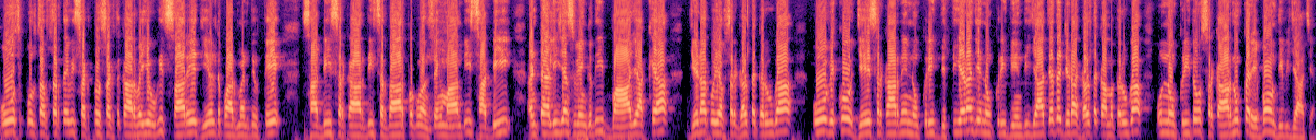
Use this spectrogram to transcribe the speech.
ਉਸ ਪੁਲਿਸ ਅਫਸਰ ਤੇ ਵੀ ਸਖਤ ਤੋਂ ਸਖਤ ਕਾਰਵਾਈ ਹੋਊਗੀ। ਸਾਰੇ ਜੇਲ੍ਹ ਡਿਪਾਰਟਮੈਂਟ ਦੇ ਉੱਤੇ ਸਾਡੀ ਸਰਕਾਰ ਦੀ ਸਰਦਾਰ ਭਗਵੰਤ ਸਿੰਘ ਮਾਨ ਦੀ, ਸਾਡੀ ਇੰਟੈਲੀਜੈਂਸ ਵਿੰਗ ਦੀ ਬਾਜ ਆਖਿਆ, ਜਿਹੜਾ ਕੋਈ ਅਫਸਰ ਗਲਤ ਕਰੂਗਾ, ਉਹ ਵੇਖੋ, ਜੇ ਸਰਕਾਰ ਨੇ ਨੌਕਰੀ ਦਿੱਤੀ ਹੈ ਨਾ, ਜੇ ਨੌਕਰੀ ਦੇਣ ਦੀ ਜਾਂਚ ਹੈ, ਤੇ ਜਿਹੜਾ ਗਲਤ ਕੰਮ ਕਰੂਗਾ, ਉਹ ਨੌਕਰੀ ਤੋਂ ਸਰਕਾਰ ਨੂੰ ਘਰੇ ਭਾਉਣ ਦੀ ਵੀ ਜਾਂਚ ਹੈ।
